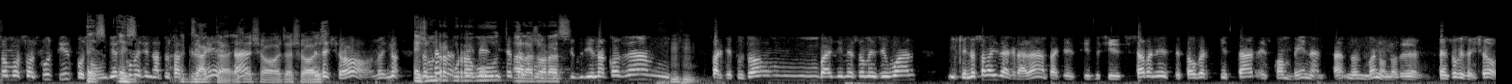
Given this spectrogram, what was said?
Som els últims, doncs és, un dia és, si els Exacte, primers, és això, és això. És, és això. No, és no un recorregut, aleshores... Dir una cosa mm -hmm. perquè tothom vagi més o menys igual, i que no se vagi degradant, perquè si, si saben ells que està obert més tard és quan venen, saps? No, bueno, no, penso que és això.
